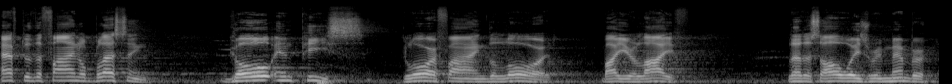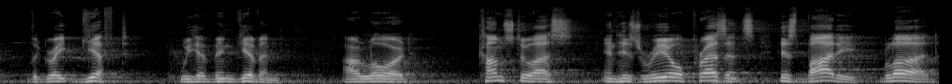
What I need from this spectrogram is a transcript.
after the final blessing, go in peace, glorifying the Lord by your life. Let us always remember the great gift we have been given. Our Lord comes to us in His real presence, His body, blood,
